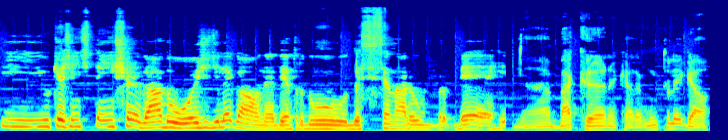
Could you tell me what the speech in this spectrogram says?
e o que a gente tem enxergado hoje de legal, né? Dentro do, desse cenário BR. Ah, bacana, cara, muito legal.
